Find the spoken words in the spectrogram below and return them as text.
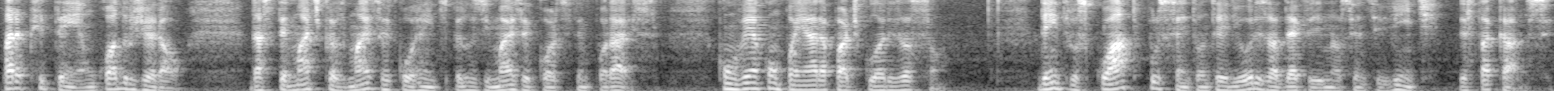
Para que se tenha um quadro geral das temáticas mais recorrentes pelos demais recortes temporais, convém acompanhar a particularização. Dentre os 4% anteriores à década de 1920, destacaram-se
